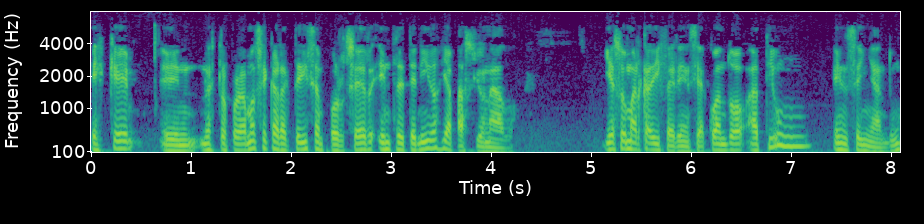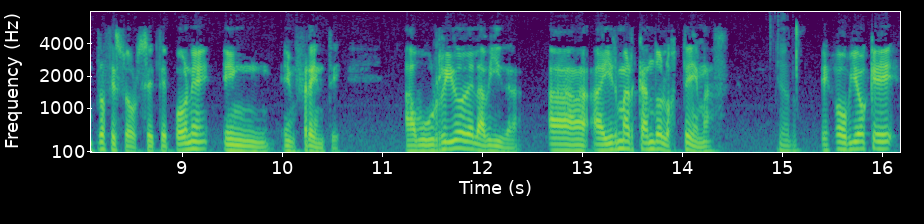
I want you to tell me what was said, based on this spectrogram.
es que en nuestros programas se caracterizan por ser entretenidos y apasionados. Y eso marca diferencia. Cuando a ti un enseñando, un profesor se te pone en, enfrente, aburrido de la vida, a, ir marcando los temas, es obvio que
